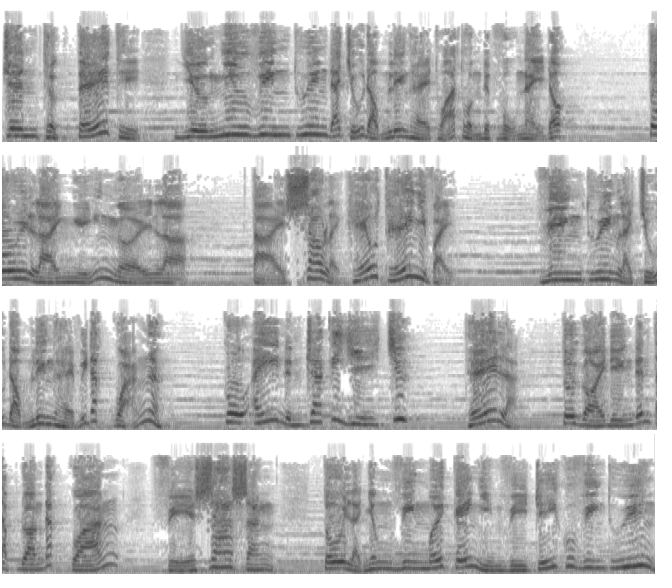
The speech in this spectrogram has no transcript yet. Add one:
Trên thực tế thì Dường như viên thuyên đã chủ động liên hệ thỏa thuận được vụ này đó. Tôi lại nghĩ ngợi là Tại sao lại khéo thế như vậy? Viên Thuyên lại chủ động liên hệ với Đắc Quảng à? Cô ấy định ra cái gì chứ? Thế là tôi gọi điện đến tập đoàn Đắc Quảng Phía ra rằng Tôi là nhân viên mới kế nhiệm vị trí của Viên Thuyên.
